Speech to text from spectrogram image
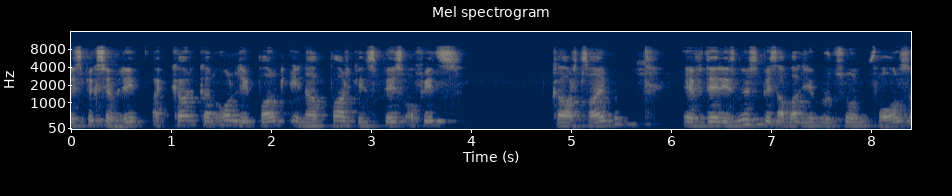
respectively. A car can only park in a parking space of its car type. If there is no space available, return false.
